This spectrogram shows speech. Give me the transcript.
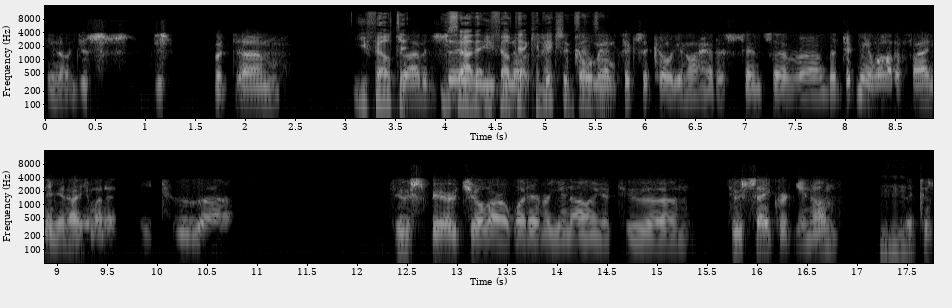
you know, just just, but um, You felt it. I would you saw that. You felt know, that connection. Fixico, sounds like. man, Fixico, you know, I had a sense of, uh, but it took me a while to find him. You know, you want to be too, uh, too spiritual or whatever. You know, you're too, um, too sacred. You know, Mm-hmm. because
